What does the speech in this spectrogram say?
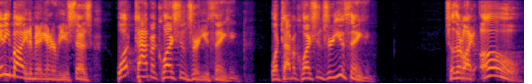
Anybody in a big interview says, What type of questions are you thinking? What type of questions are you thinking? So they're like, Oh,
